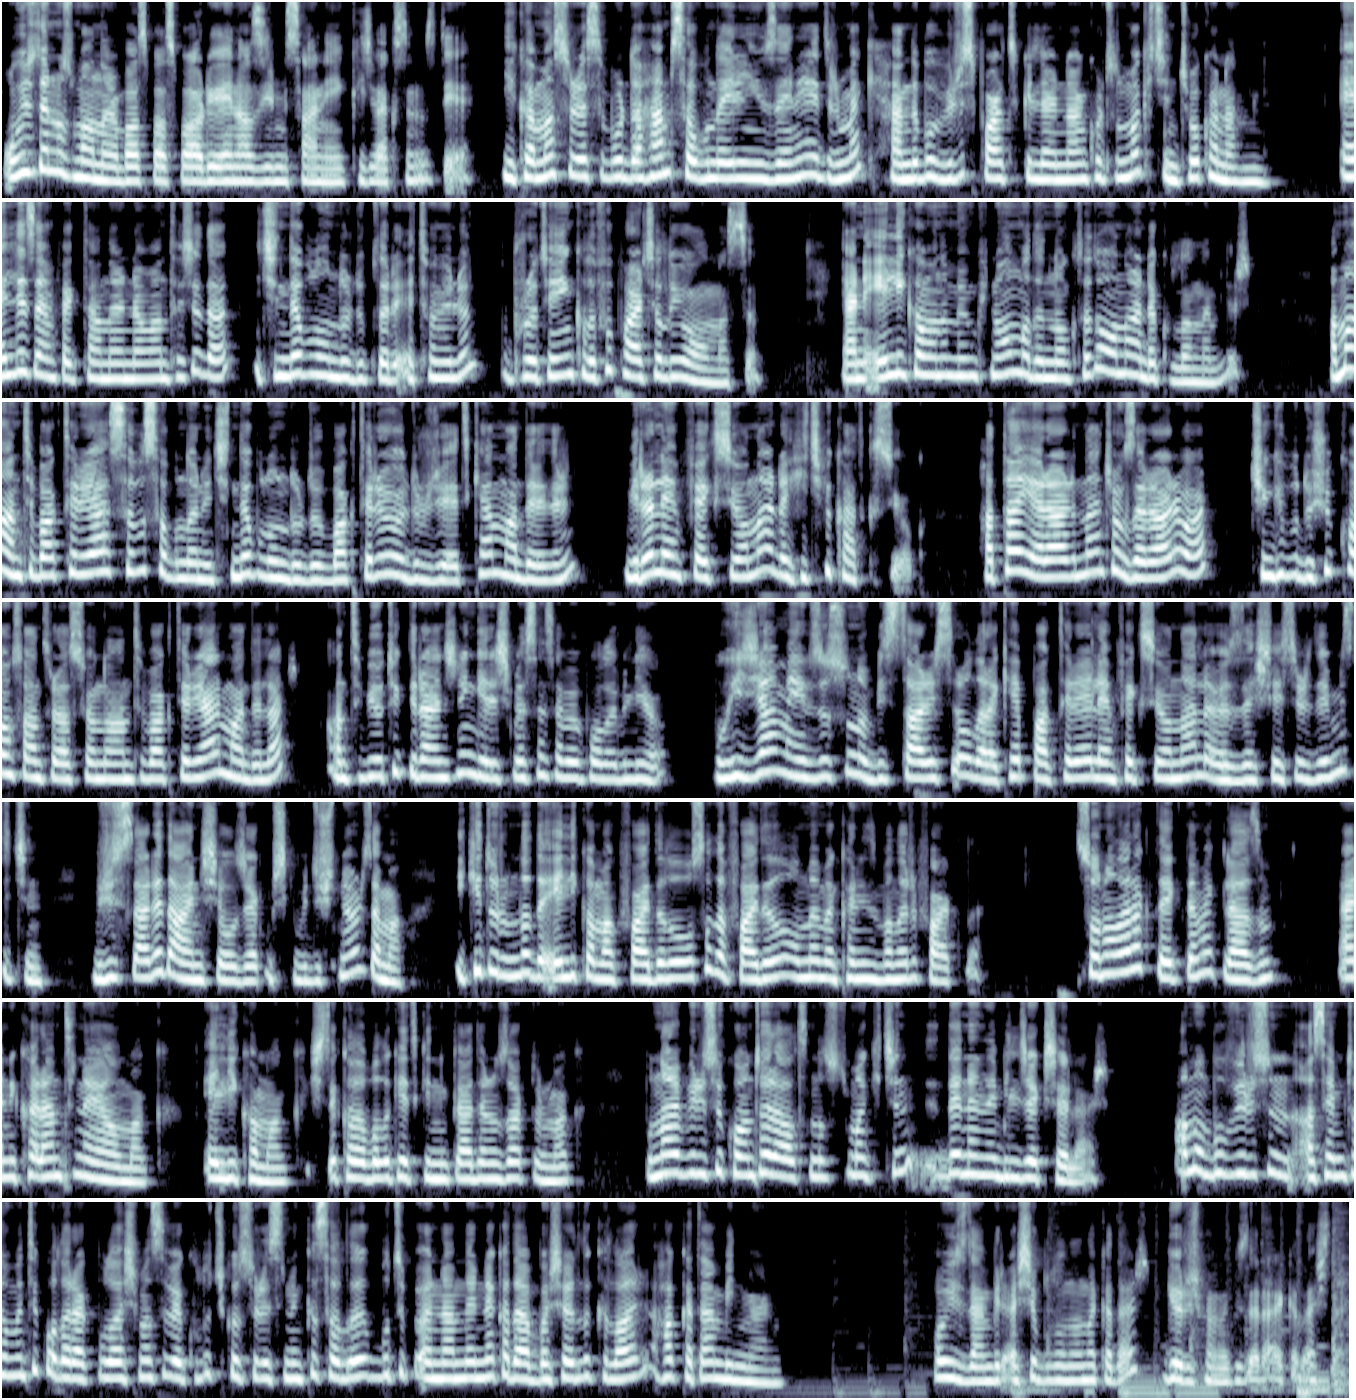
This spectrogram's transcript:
O yüzden uzmanlara bas bas bağırıyor en az 20 saniye yıkayacaksınız diye. Yıkama süresi burada hem sabunu elin yüzeyine yedirmek hem de bu virüs partiküllerinden kurtulmak için çok önemli. El dezenfektanların avantajı da içinde bulundurdukları etanolün bu protein kılıfı parçalıyor olması. Yani el yıkamanın mümkün olmadığı noktada onlar da kullanılabilir. Ama antibakteriyel sıvı sabunların içinde bulundurduğu bakteri öldürücü etken maddelerin viral enfeksiyonlarda hiçbir katkısı yok. Hatta yararından çok zararı var. Çünkü bu düşük konsantrasyonlu antibakteriyel maddeler antibiyotik direncinin gelişmesine sebep olabiliyor. Bu hijyen mevzusunu biz tarihsel olarak hep bakteriyel enfeksiyonlarla özdeşleştirdiğimiz için virüslerde de aynı şey olacakmış gibi düşünüyoruz ama iki durumda da el yıkamak faydalı olsa da faydalı olma mekanizmaları farklı. Son olarak da eklemek lazım. Yani karantinaya almak, el yıkamak, işte kalabalık etkinliklerden uzak durmak. Bunlar virüsü kontrol altında tutmak için denenebilecek şeyler. Ama bu virüsün asemptomatik olarak bulaşması ve kuluçka süresinin kısalığı bu tip önlemleri ne kadar başarılı kılar hakikaten bilmiyorum. O yüzden bir aşı bulunana kadar görüşmemek üzere arkadaşlar.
